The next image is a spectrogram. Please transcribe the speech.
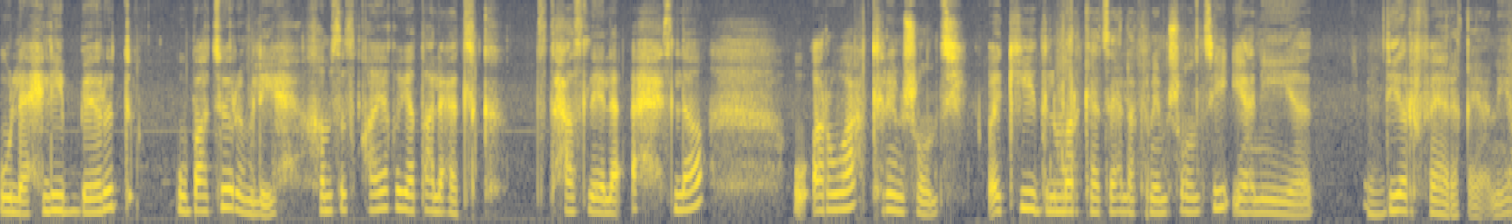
ولا حليب بارد و batteur مليح. خمسة دقائق وهي طالعت لك. تتحصلي على أحلى وأروع crème chantilly وأكيد الماركة تاع crème chantilly يعني دير فارق يعني.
